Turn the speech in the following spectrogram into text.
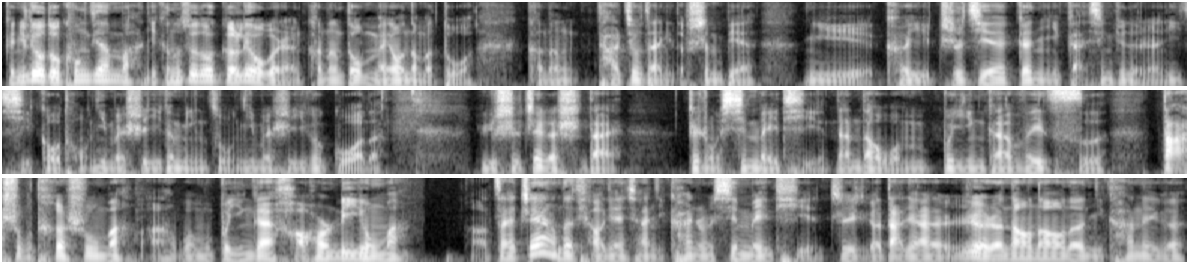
给你六度空间吧，你可能最多隔六个人，可能都没有那么多，可能他就在你的身边，你可以直接跟你感兴趣的人一起沟通，你们是一个民族，你们是一个国的。于是这个时代，这种新媒体，难道我们不应该为此大书特书吗？啊，我们不应该好好利用吗？啊，在这样的条件下，你看这种新媒体，这个大家热热闹闹的，你看那个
